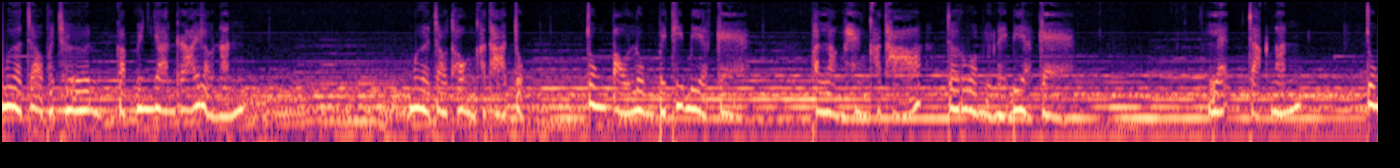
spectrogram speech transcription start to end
เมื่อเจ้าเผชิญกับวิญญาณร้ายเหล่านั้น เมื่อเจ้าท่องคาถาจบจงเป่าลมไปที่เบี้ยแก่ พลังแห่งคาถาจะรวมอยู่ในเบี้ยแก่ และจากนั้น จง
